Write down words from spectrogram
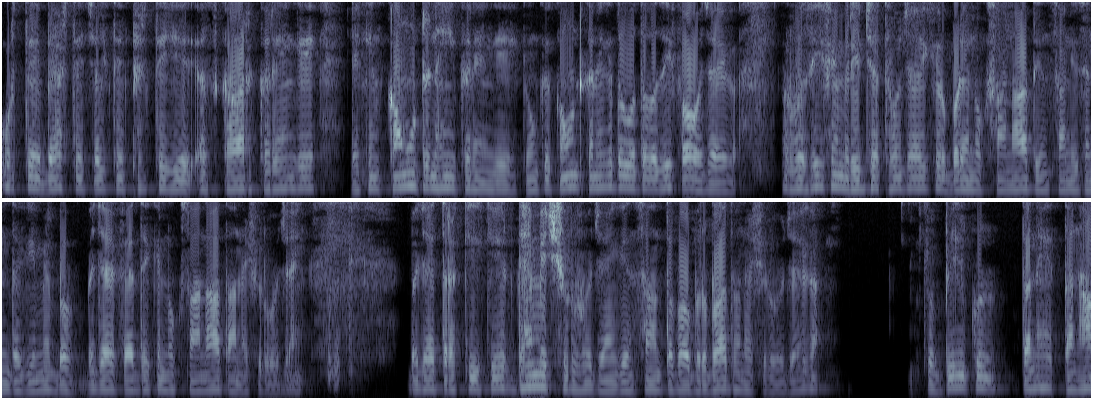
उठते बैठते, चलते, फिरते ये अजगार करेंगे, लेकिन काउंट नहीं करेंगे, क्योंकि काउंट करेंगे तो वो तो वजीफ़ा हो जाएगा। और वजीफ़े में रिज्जत हो जाएगी और बड़े नुकसान इंसानी ज़िंदगी में बजाय फ़ायदे के नुकसान आने शुरू हो जाएँगे। बजाय तरक्की के डैमेज शुरू हो जाएँगे, इंसान तबाह बर्बाद होना शुरू हो जाएगा। तो बिल्कुल तने तनहा,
